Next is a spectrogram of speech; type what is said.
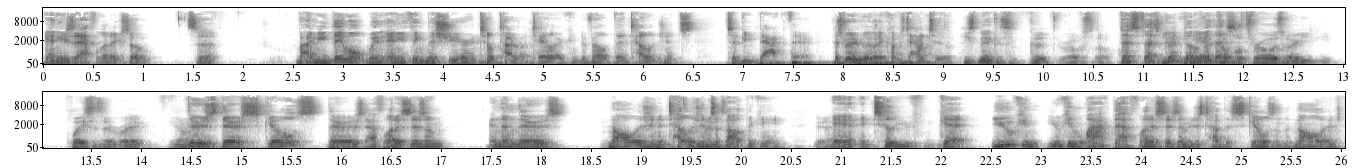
And he's athletic, so That's it. but I mean, they won't win anything this year until Tyrod Taylor can develop the intelligence to be back there. That's really, really what it comes down to. He's making some good throws though. That's that's He- good he though. made But a that's, couple throws where he, he places it right. You know, there's there's skills, there's athleticism, and then there's knowledge and intelligence Mental. about the game. yeah. And until you can get, you can you can lack the athleticism and just have the skills and the knowledge,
